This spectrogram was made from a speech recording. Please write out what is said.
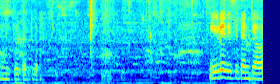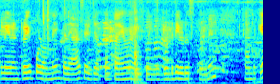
ఇనిపోయేటట్టుగా వీడియో తీసేటానికి ఎవరు లేరని ట్రై కూడా ఉంది ఇంకా అది యాడ్ సైడ్ చేస్తా టైం అయిపోయింది గుడ్డ తీడుస్తుంది అందుకే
